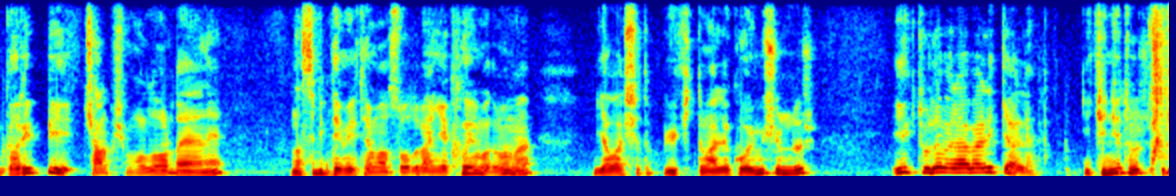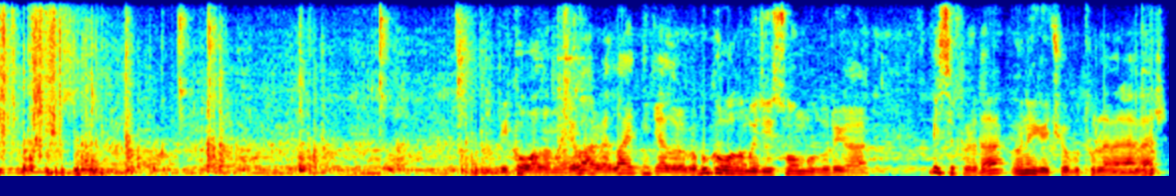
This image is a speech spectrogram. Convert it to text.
Garip bir çarpışma oldu orada yani. Nasıl bir demir teması oldu ben yakalayamadım ama yavaşlatıp büyük ihtimalle koymuşumdur. İlk turda beraberlik geldi. İkinci tur. Bir kovalamaca var ve Lightning Elrogo bu kovalamacayı son bulduruyor. 1-0'da öne geçiyor bu turla beraber.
